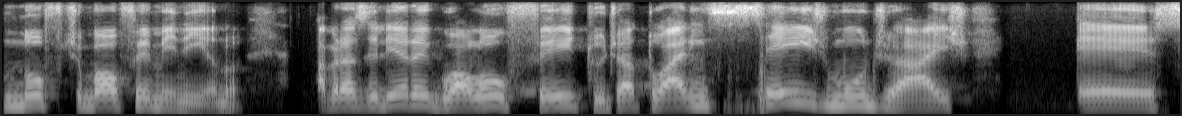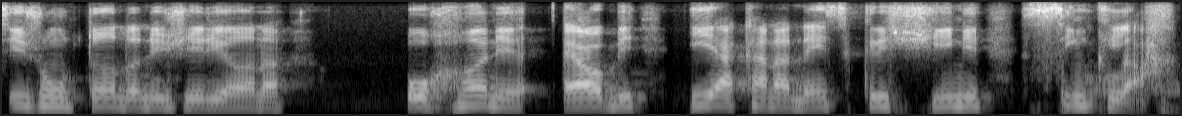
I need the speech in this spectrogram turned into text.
no futebol feminino. A brasileira igualou o feito de atuar em seis mundiais, é, se juntando a nigeriana Ohane Elbe e a canadense Christine Sinclair.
